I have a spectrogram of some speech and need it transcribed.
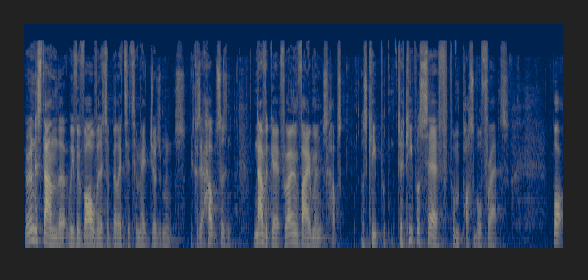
We understand that we've evolved with this ability to make judgments because it helps us navigate through our environments, helps us keep, to keep us safe from possible threats. But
